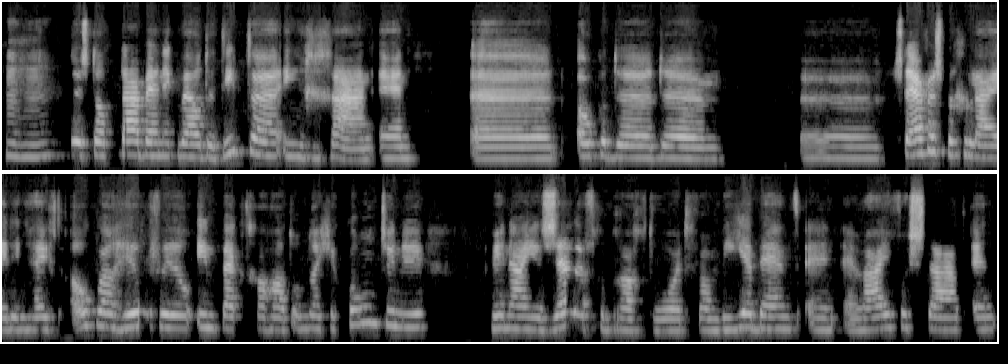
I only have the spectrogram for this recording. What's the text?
Mhm. Dus dat, daar ben ik wel de diepte in gegaan. En eh, ook de, de uh, stervensbegeleiding heeft ook wel heel veel impact gehad, omdat je continu weer naar jezelf gebracht wordt van wie je bent en, en waar je voor staat. En,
